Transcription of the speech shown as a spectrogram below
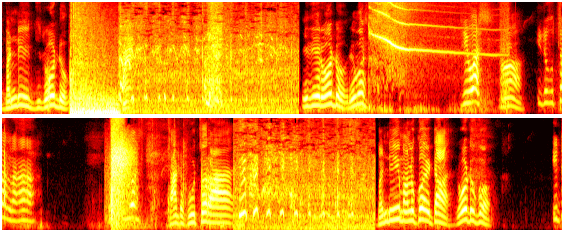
బండి రోడ్డు. ఇది రోడ్డు రివర్స్ రివర్స్ ఇటు కూర్చోాలా దాంట్లో కూర్చోరా. బండి మలుకో ఇట రోడ్డుకో. ఇట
